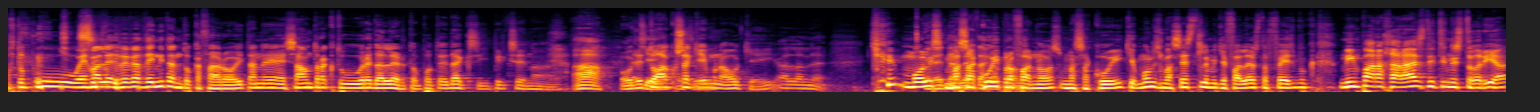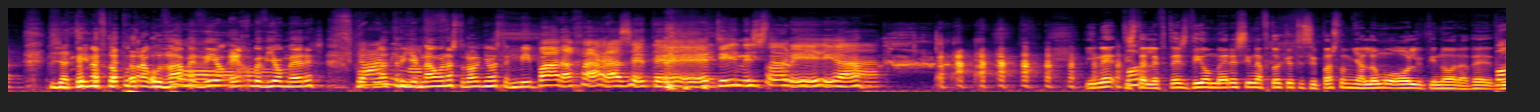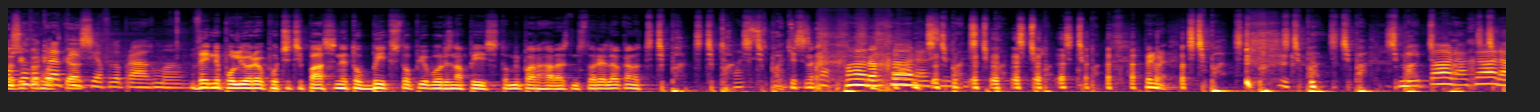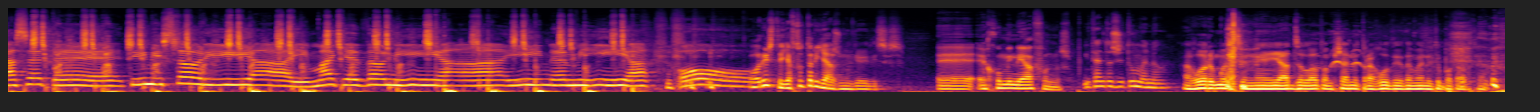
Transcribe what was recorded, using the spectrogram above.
αυτό που έβαλε, βέβαια δεν ήταν το καθαρό, ήταν ε, soundtrack του Red Alert. Οπότε εντάξει, υπήρξε ένα. Α, οκ. Δηλαδή, το άκουσα οκ. και ήμουνα οκ, αλλά ναι. Και μόλις Red μας Alert ακούει αγαπάμε. προφανώς, μας ακούει και μόλις μας έστειλε με κεφαλαίο στο Facebook, μην παραχαράζετε την ιστορία. Γιατί είναι αυτό που τραγουδάμε δύο, έχουμε δύο μέρες που απλά Κάνει τριγυρνάμε ένα στον άλλο και είμαστε. Μην παραχαράζετε την ιστορία. Είναι τις τελευταίες δύο μέρες είναι αυτό και ότι τσιπά στο μυαλό μου όλη την ώρα. Δε, Πόσο δηλαδή, θα πραγματικά- κρατήσει αυτό το πράγμα; Δεν είναι πολύ ωραίο που ο τσιτσιπάς είναι το beat στο οποίο μπορείς να πεις το μην παραχαράζει την ιστορία. Λέω κάνω τσιτσιπά, τσιτσιπά, τσιτσιπά. Και εσύ να. Παραχάρη, τσιτσιπά, τσιτσιπά, τσιτσιπά, τσιτσιπά. Περίμενε. Τσιτσιπά, τσιτσιπά, τσιτσιπά, τσιτσιπά. τσιτσιπά, Μη παραχαράσετε την ιστορία, η Μακεδονία είναι μία. Ω, Ορίστε, γι' αυτό ταιριάζουν οι δύο είδησει. Ε, έχω μείνει άφωνος. ήταν το ζητούμενο. Αγόρι μου έτσι είναι η Άντζελα όταν πιάνει τραγούδι, δεν μένει τίποτα όρθια.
